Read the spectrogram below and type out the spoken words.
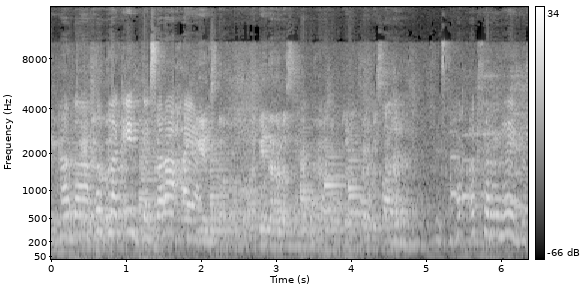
الدنيا هذا فضلك أنت صراحة أكيد يعني أكيد أنا بستحق لك أنا بستحق تستحق أكثر من هيك بس.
